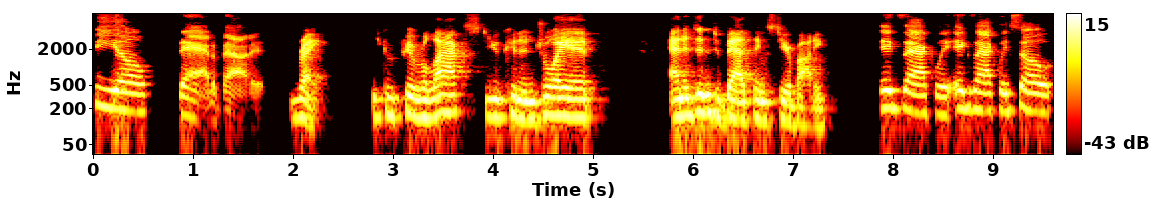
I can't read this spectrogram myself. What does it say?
feel bad about it. Right. You can feel relaxed. You can enjoy it and it didn't do bad things to your body. Exactly, exactly. So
